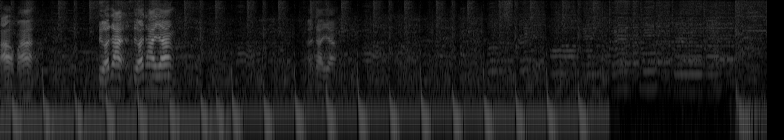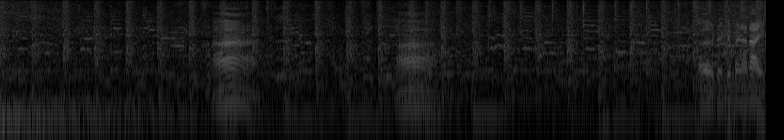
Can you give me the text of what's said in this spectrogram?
เอ้าวมา เสือถ่ายเสือถ่ายยังอะถ่ายยังอ่า เดินขึ้นไปหน้าหน้าอีก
